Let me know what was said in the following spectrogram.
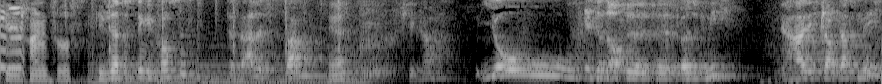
Okay, wir fahren jetzt los. Wie viel hat das Ding gekostet? Das alles zusammen? Ja. 4K? Yo! Ist das auch für, für Leute wie mich? Ja, ich glaube das nicht.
